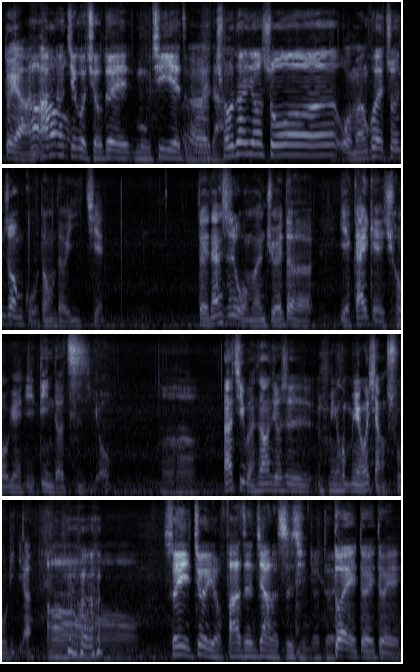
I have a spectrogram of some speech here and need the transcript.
对啊，然后结果球队母企业怎么回答？球队就说我们会尊重股东的意见，对，但是我们觉得也该给球员一定的自由。嗯哼，那基本上就是没有没有想处理啊。哦。所以就有发生这样的事情，就对。对对对，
